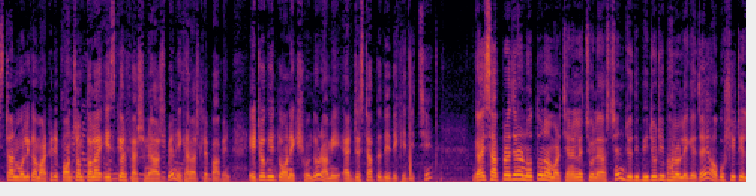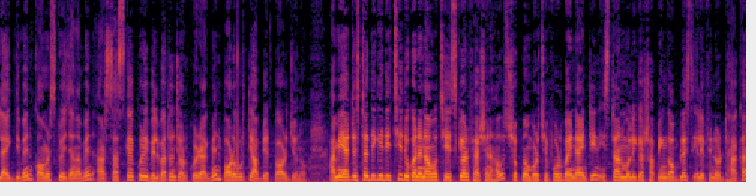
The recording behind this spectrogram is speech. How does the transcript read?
ইস্টার্ন মল্লিকা মার্কেটে পঞ্চম তলায় স্কোয়ার ফ্যাশনে আসবেন এখানে আসলে পাবেন। এটাও কিন্তু অনেক সুন্দর আমি অ্যাড্রেসটা আপনাদের দেখিয়ে দিচ্ছি। গাইস আপনারা যারা নতুন আমার চ্যানেলে চলে আসছেন, যদি ভিডিওটি ভালো লেগে যায়, অবশ্যই একটি লাইক দিবেন কমেন্টস করে জানাবেন, আর সাবস্ক্রাইব করে বেল বাটনটি অন করে রাখবেন পরবর্তী আপডেট পাওয়ার জন্য। আমি অ্যাড্রেসটা দেখিয়ে দিচ্ছি, দোকানের নাম হচ্ছে square fashion house shop number হচ্ছে four by nineteen eastern Mallika shopping complex elephant Dhaka.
